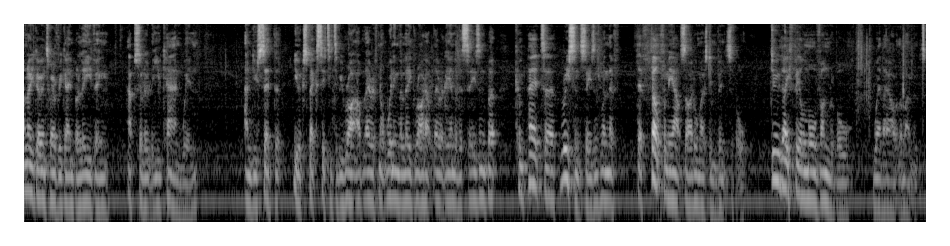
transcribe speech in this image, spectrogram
I know you go into every game believing absolutely you can win, and you said that you expect City to be right up there, if not winning the league, right up there at the end of the season. But compared to recent seasons when they've they've felt from the outside almost invincible, do they feel more vulnerable where they are at the moment?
